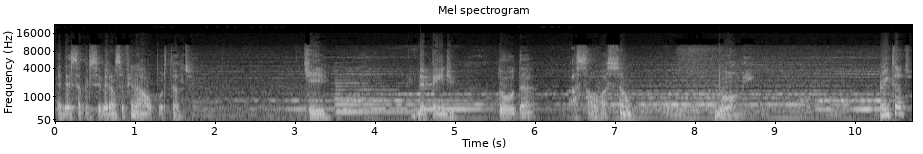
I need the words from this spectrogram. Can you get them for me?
É dessa perseverança final, portanto, que depende toda a salvação do homem. No entanto,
